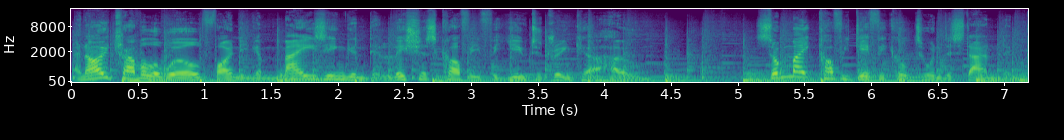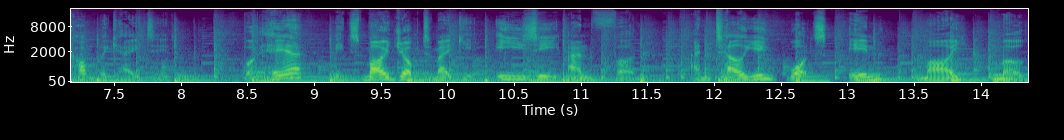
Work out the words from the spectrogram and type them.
and I travel the world finding amazing and delicious coffee for you to drink at home. Some make coffee difficult to understand and complicated, but here it's my job to make it easy and fun and tell you what's in my mug.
